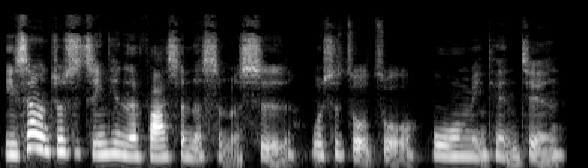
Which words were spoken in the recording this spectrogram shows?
以上就是今天的发生了什么事。我是左左，我们明天见。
